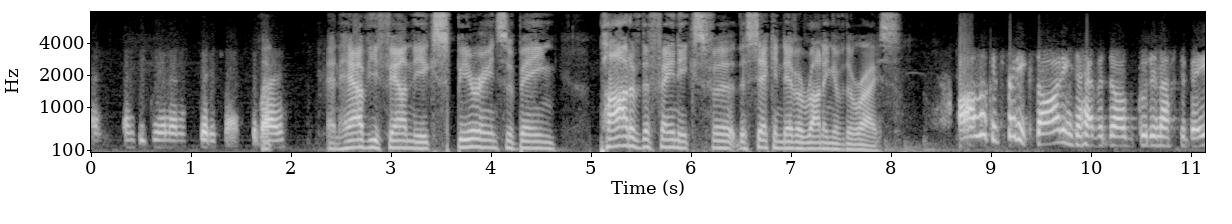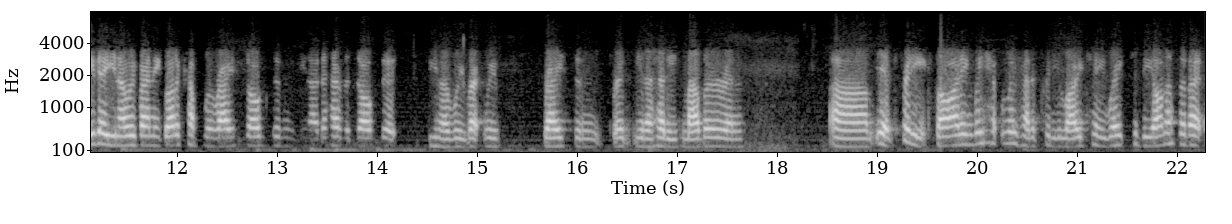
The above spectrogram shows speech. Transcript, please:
and, and begin and get a chance to go. And how have you found the experience of being part of the Phoenix for the second ever running of the race? Oh, look, it's pretty exciting to have a dog good enough to be there. You know, we've only got a couple of race dogs, and you know, to have a dog that you know we we've raced and you know had his mother, and um, yeah, it's pretty exciting. We we've had a pretty low key week, to be honest. I don't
